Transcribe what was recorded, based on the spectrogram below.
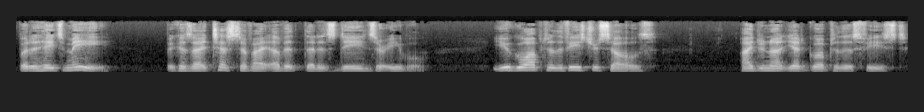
but it hates me, because I testify of it that its deeds are evil. You go up to the feast yourselves. I do not yet go up to this feast,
